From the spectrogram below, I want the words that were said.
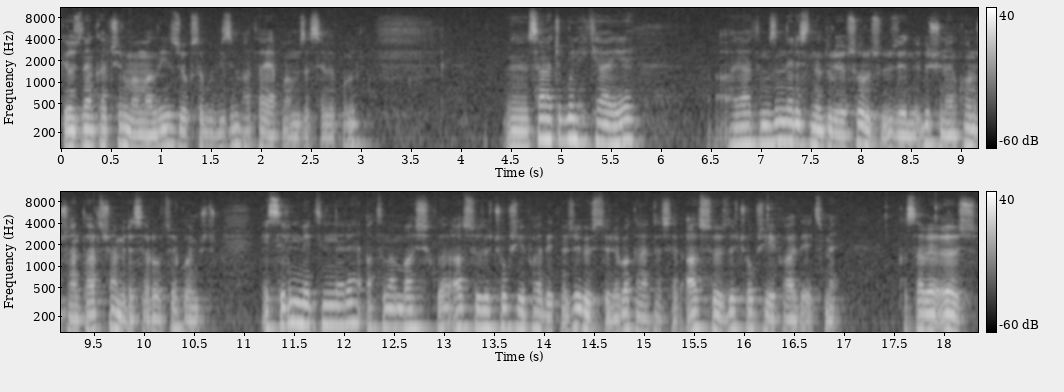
gözden kaçırmamalıyız yoksa bu bizim hata yapmamıza sebep olur. E, sanatçı bunun hikayeye hayatımızın neresinde duruyor sorusu üzerinde düşünen, konuşan, tartışan bir eser ortaya koymuştur. Eserin metinlere atılan başlıklar az sözde çok şey ifade etmece gösteriyor. Bakın arkadaşlar az sözde çok şey ifade etme. Kısa ve öz.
